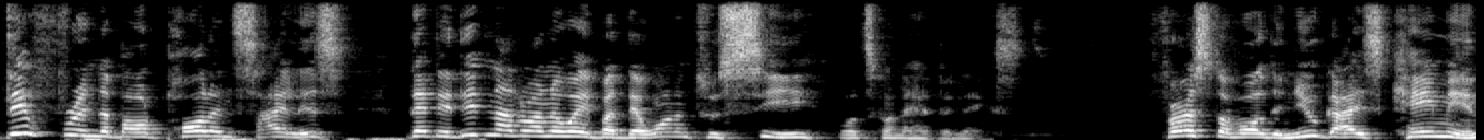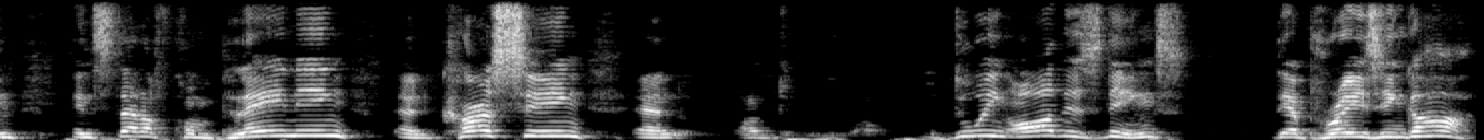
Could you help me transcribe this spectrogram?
different about Paul and Silas that they did not run away, but they wanted to see what's going to happen next. First of all, the new guys came in instead of complaining and cursing and doing all these things, they're praising God.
